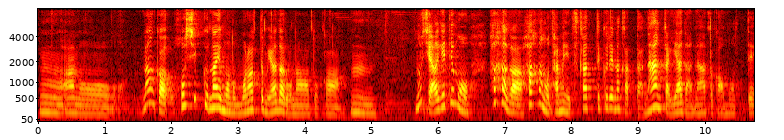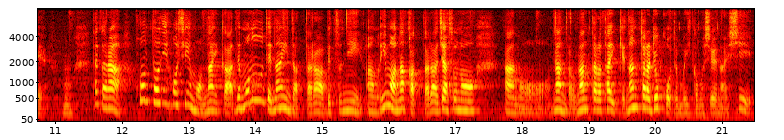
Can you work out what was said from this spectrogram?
うん、あのなんか欲しくないものもらっても嫌だろうなとか、うん、もしあげても母が母のために使ってくれなかったらなんか嫌だなとか思って、うん、だから本当に欲しいもんないか。で物でないんだったら別にあの今なかったらじゃあそのあのなんだろうなんたら体験なんたら旅行でもいいかもしれないし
